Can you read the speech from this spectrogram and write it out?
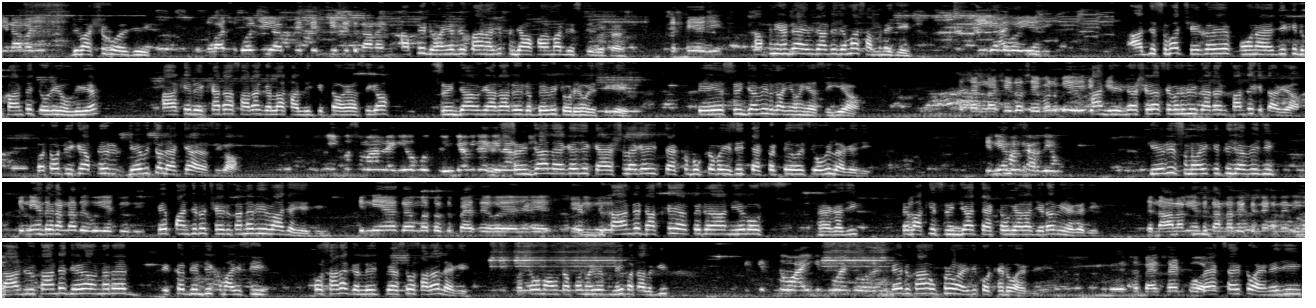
ਕੀ ਨਾਮ ਹੈ ਜੀ? ਦਿਵਾਸ਼ੂ ਗੋਲ ਜੀ। ਦਿਵਾਸ਼ ਕੋਲ ਜੀ ਆਪਣੀ ਕਿਸ ਚੀਜ਼ ਦੀ ਦੁਕਾਨ ਹੈ ਜੀ? ਆਪਣੀ ਦਵਾਈਆਂ ਦੀ ਦੁਕਾਨ ਹੈ ਜੀ ਪੰਜਾਬ ਫਾਰਮਾ ਡਿਸਟ੍ਰੀਬਿਊਟਰ। ਕਿੱਥੇ ਹੈ ਜੀ? ਆਪਣੀ ਹੰਡਾਈ ਬਾਜ਼ਾਰ ਦੇ ਜਮਾ ਸਾਹਮਣੇ ਜੀ। ਕੀ ਗੱਲ ਹੋਈ ਹੈ ਜੀ? ਅੱਜ ਸਵੇਰ 6 ਵਜੇ ਫੋਨ ਆਇਆ ਜੀ ਕਿ ਦੁਕਾਨ ਤੇ ਚੋਰੀ ਹੋ ਗਈ ਹੈ। ਆ ਕੇ ਦੇਖਿਆ ਤਾਂ ਸਾਰਾ ਗੱਲਾ ਖਾਲੀ ਕੀਤਾ ਹੋਇਆ ਸੀਗਾ। ਸਰਿੰਜਾਂ ਵਗੈਰਾ ਦੇ ਡੱਬੇ ਵੀ ਤੋੜੇ ਹੋਏ ਸੀਗੇ। ਤੇ ਸਰਿੰਜਾਂ ਵੀ ਲਗਾਈਆਂ ਹੋਈਆਂ ਸੀਗੀਆਂ। ਅੱਛਾ ਨਸ਼ੇ ਦਾ ਸੇਵਨ ਵੀ ਹਾਂਜੀ ਨਸ਼ੇ ਦਾ ਸੇਵਨ ਵੀ ਵਗੈਰਾ ਦੁਕਾਨ ਤੇ ਕੀਤਾ ਗਿਆ। ਬਟ ਉਹ ਟੀਕੇ ਆਪਣੇ ਜੇਬ ਵਿੱਚੋਂ ਲੈ ਕੇ ਆਇਆ ਸੀਗਾ। ਕੀ ਸਮਾਨ ਲੈ ਗਏ ਉਹ ਸਰਿੰਜਾਂ ਵੀ ਲੈ ਗਏ ਨਾਲ। ਸਰਿੰਜਾਂ ਲੈ ਗਏ ਜੀ ਕੈਸ਼ ਲੈ ਗਏ ਜੀ ਚੈੱਕ ਬੁੱਕ ਪਈ ਸੀ ਚੈੱਕ ਕੱਟੇ ਹੋਏ ਸੀ ਉਹ ਵੀ ਲੈ ਗਏ ਜੀ। ਕਿੰਨੀਆਂ ਮੰਗ ਕਰਦੇ ਹੋ? ਕੀ ਇਹਦੀ ਸੁਣਵਾਈ ਕੀਤੀ ਜਾਵੇ ਜੀ? ਕਿੰਨੀਆਂ ਦੁਕਾਨਾਂ ਤੇ ਹੋਈ ਹੈ ਚੋਰੀ? ਇਹ 5 ਤੋਂ 6 ਦੁਕਾਨਾਂ ਦੀ ਆਵਾਜ਼ ਆਈ ਹੈ ਜੀ। ਕਿੰਨੀਆਂ ਕ ਮਤਲਬ ਕਿ ਪੈਸੇ ਹੋਏ ਆ ਜਿਹੜੇ ਚੋਰੀ ਇਹ ਹੋਏ? ਦੁਕਾਨ ਦੇ 10000 ਰੁਪਏ ਦਾ ਨੀਅਰ ਅਬਾਊਟ ਹੈਗਾ ਜੀ ਤੇ ਬਾਕੀ ਸਰਿੰਜਾਂ ਚੈੱਕ ਵਗੈਰਾ ਜਿਹੜਾ ਵੀ ਹੈਗਾ ਜੀ। ਤੇ ਨਾਲ ਵਾਲੀਆਂ ਦੁਕਾਨਾਂ ਤੇ ਕਿੰਨੇ ਕਿੰਨੇ ਦੀ? ਨਾਲ ਦੀ ਦੁਕਾਨ ਤੇ ਜਿਹੜਾ ਉਹਨਾਂ ਦੇ ਇੱਕ ਦਿਨ ਦੀ ਕਮਾਈ ਸੀ ਉਹ ਸਾਰਾ ਗੱਲੇ 'ਚ ਪੈਸੇ ਉਹ ਸਾਰਾ ਲੈ ਗਏ। ਬਟ ਉਹ ਅਮਾਉਂਟ ਆਪਾਂ ਨੂੰ ਹਜੇ ਨਹੀਂ ਪਤਾ ਲੱਗੀ। ਕਿੱਥੋਂ ਆਈ ਕਿੱਥੋਂ ਹੈ ਚੋਰ ਦੁਕਾਨ ਉੱਪਰੋਂ ਆਏ ਜੀ ਕੋਠੇ ਤੋਂ ਆਏ ਨੇ। ਬੈਕ ਸਾਈਡ ਬੈਕ ਸਾਈਡ ਤੋਂ ਆਏ ਨੇ ਜੀ।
